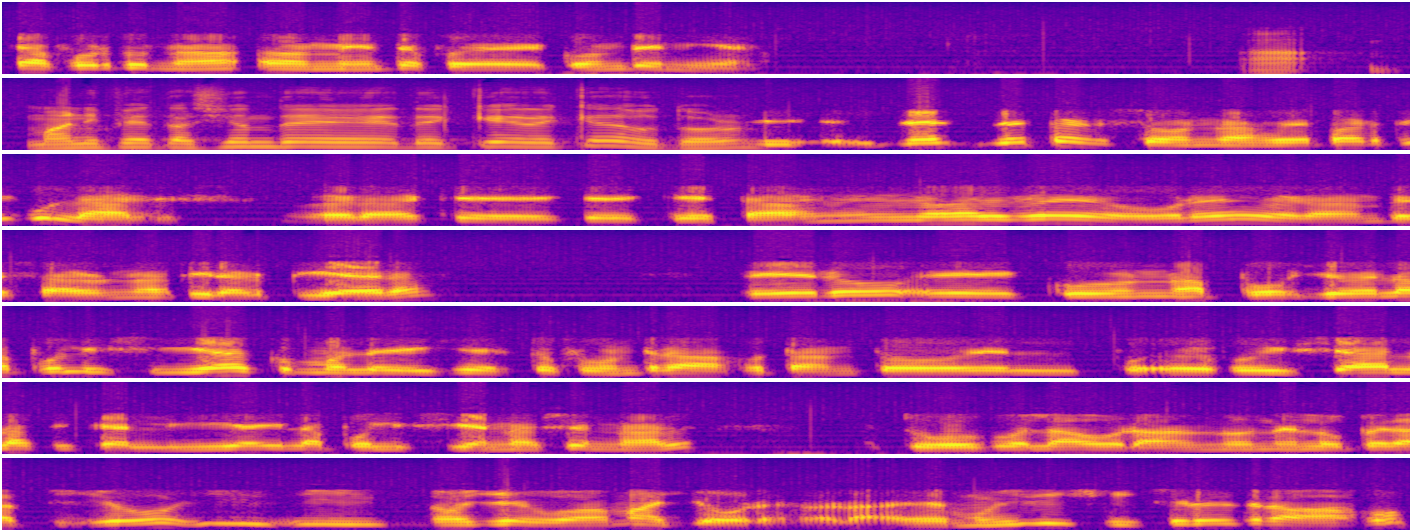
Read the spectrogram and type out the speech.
que afortunadamente fue contenida. Ah, ¿Manifestación de, de qué, de qué, doctor? De, de personas, de particulares, ¿verdad? Que, que, que estaban en los alrededores, ¿verdad? Empezaron a tirar piedras, pero eh, con apoyo de la policía, como le dije, esto fue un trabajo tanto del Poder Judicial, la Fiscalía y la Policía Nacional, estuvo colaborando en el operativo y, y no llegó a mayores, ¿verdad? Es muy difícil el trabajo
